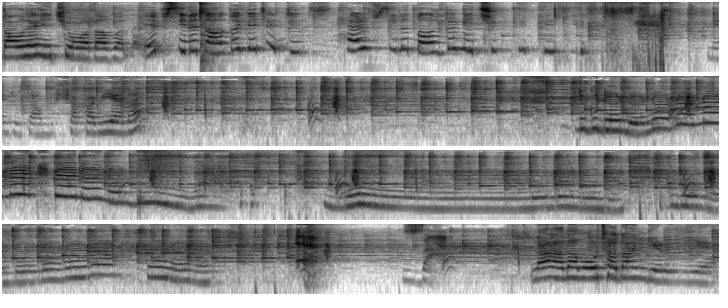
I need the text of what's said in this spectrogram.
Dalga geçiyor adamlarla. Hepsiyle dalga geçeceğiz. Hepsiyle dalga geçin. Neyse tamam bu şaka bir yana. Dın dın Lan adam ortadan girdi.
